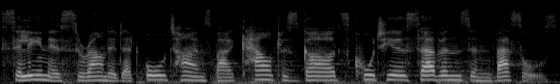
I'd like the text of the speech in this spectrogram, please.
Celine is surrounded at all times by countless guards, courtiers, servants, and vassals.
